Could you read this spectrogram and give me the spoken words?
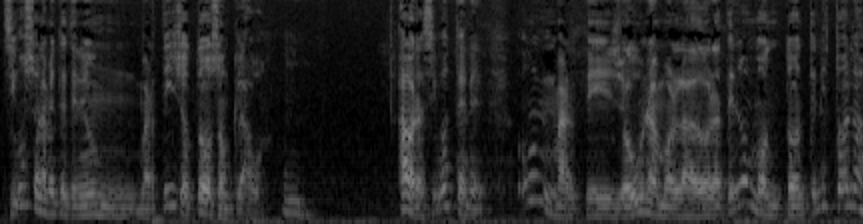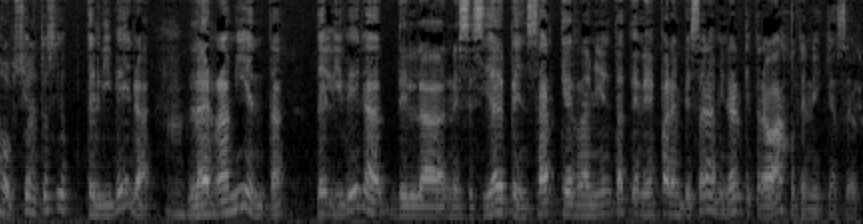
si vos solamente tenés un martillo, todos son clavos. Mm. Ahora, si vos tenés un martillo, una moladora, tenés un montón, tenés todas las opciones, entonces te libera la herramienta, te libera de la necesidad de pensar qué herramienta tenés para empezar a mirar qué trabajo tenés que hacer.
